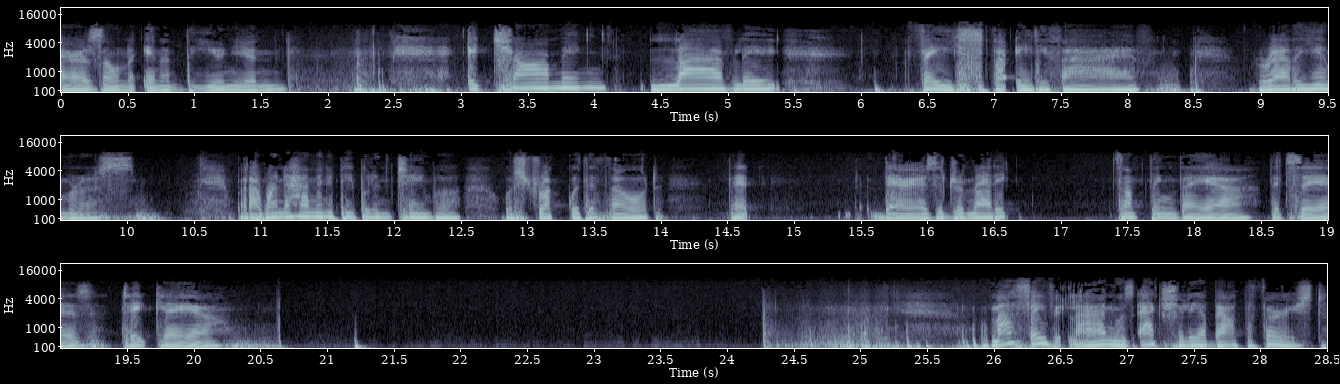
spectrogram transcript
Arizona entered the Union, A charming, lively face for 85. Rather humorous. But I wonder how many people in the chamber were struck with the thought that there is a dramatic something there that says, take care. My favorite line was actually about the first.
